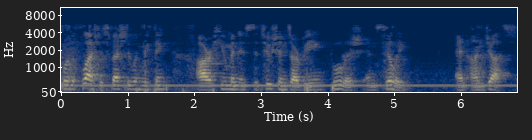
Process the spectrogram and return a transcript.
for the flesh, especially when we think our human institutions are being foolish and silly and unjust.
